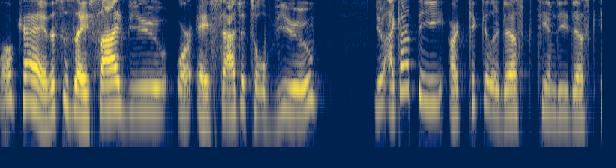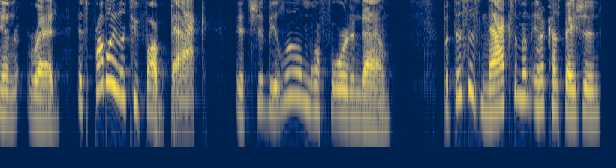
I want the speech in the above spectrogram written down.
Okay, this is a side view or a sagittal view. You know, I got the articular disc, TMD disc in red. It's probably a little too far back. It should be a little more forward and down. But this is maximum intercuspation,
